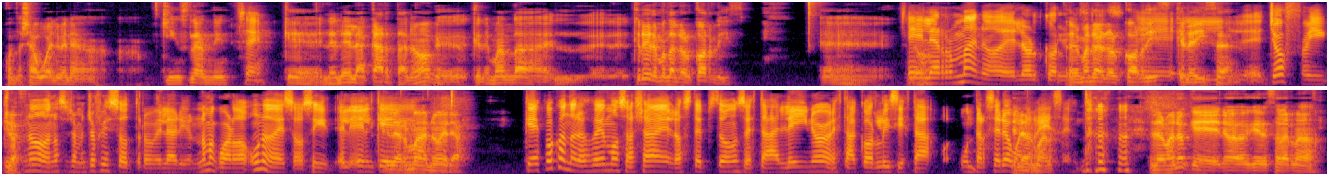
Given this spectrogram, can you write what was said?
cuando ya vuelven a, a King's Landing, Sí. que le lee la carta, ¿no? Que, que le manda el... el- Creo que le manda Lord Corlys. Eh, El ¿no? hermano de Lord Corlys. El hermano de Lord Corlys, Eh, ¿qué le el- dice? eh, Joffrey. No, no se llama. Joffrey es otro Velaryon. No me acuerdo. Uno de esos, sí. El, el que, El hermano era. que después cuando los vemos allá en los Stepstones está Laenor, está Corlys y está un tercero, El bueno, hermano. ese. El hermano que no quiere saber nada.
